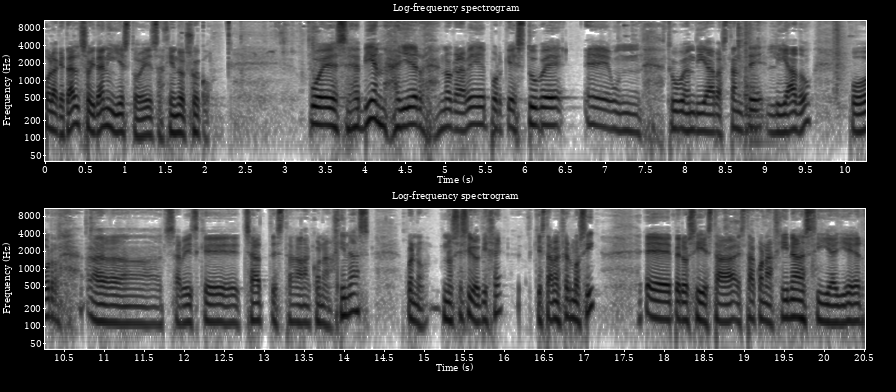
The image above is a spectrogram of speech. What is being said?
Hola, ¿qué tal? Soy Dani y esto es Haciendo el Sueco. Pues eh, bien, ayer no grabé porque estuve eh, un, tuve un día bastante liado por, eh, sabéis que Chat está con anginas. Bueno, no sé si lo dije, que estaba enfermo, sí, eh, pero sí, está, está con anginas y ayer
